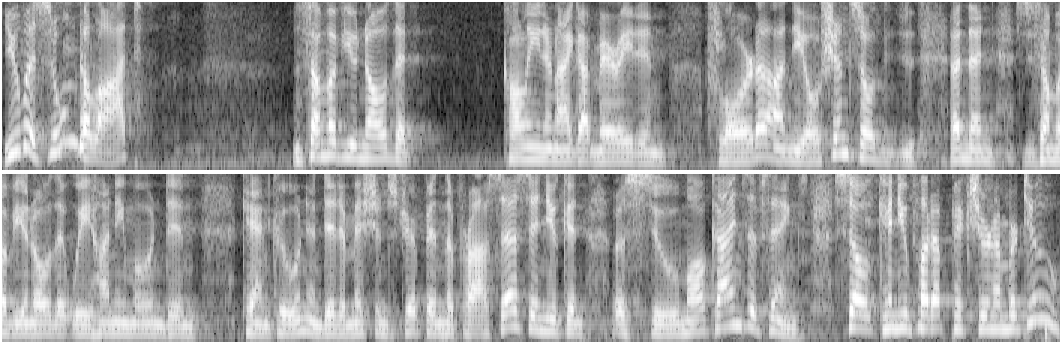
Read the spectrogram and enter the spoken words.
You've assumed a lot. And some of you know that Colleen and I got married in Florida on the ocean. So, and then some of you know that we honeymooned in Cancun and did a mission trip in the process, and you can assume all kinds of things. So, can you put up picture number two?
